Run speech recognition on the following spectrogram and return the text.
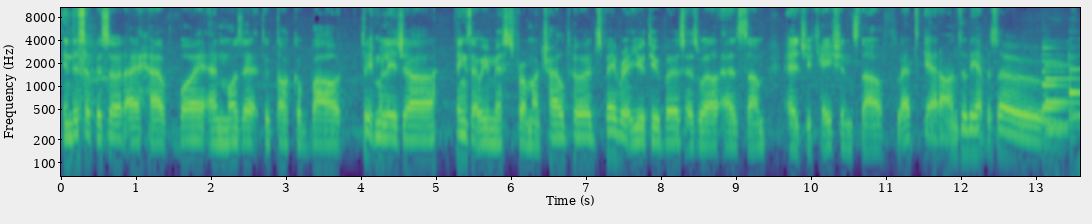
In this episode, I have Boy and Mozet to talk about Tweet Malaysia, things that we missed from our childhoods, favorite YouTubers, as well as some education stuff. Let's get on to the episode.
